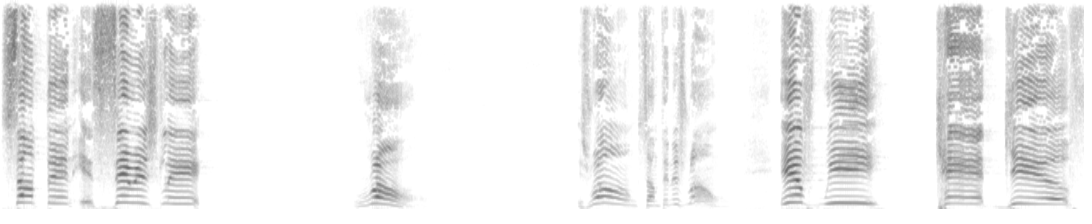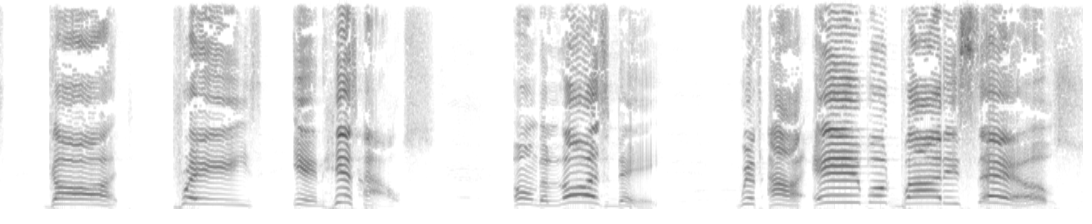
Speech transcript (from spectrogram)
something is seriously wrong. It's wrong. Something is wrong. If we can't give God praise in his house on the Lord's day with our able bodied selves,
